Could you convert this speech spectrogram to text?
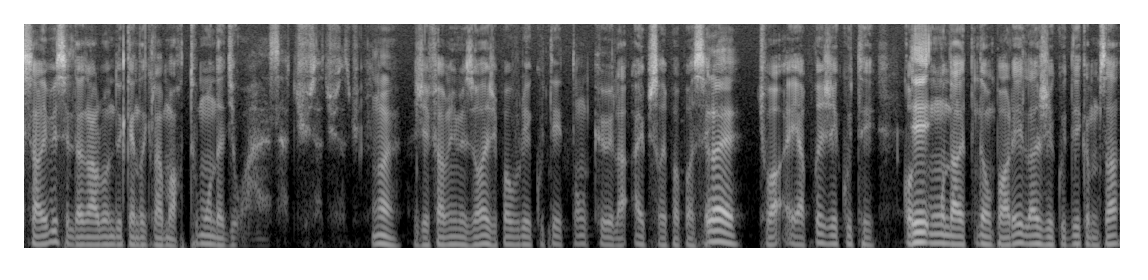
s'est arrivé, c'est le dernier album de Kendrick Lamar. Tout le monde a dit, ouais, ça tue, ça tue, ça tue. Ouais. J'ai fermé mes oreilles, j'ai pas voulu écouter tant que la hype serait pas passée. Ouais. Tu vois, et après, j'ai écouté. Quand Et- tout le monde a arrêté d'en parler, là, j'ai écouté comme ça.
